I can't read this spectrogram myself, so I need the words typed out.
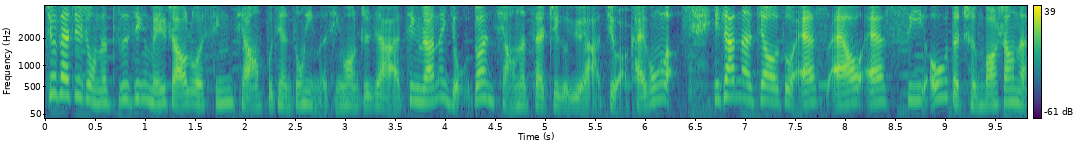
就在这种呢资金没着落、新墙不见踪影的情况之下啊，竟然呢有段墙呢在这个月啊就要开工了。一家呢叫做 SLSCO 的承包商呢，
